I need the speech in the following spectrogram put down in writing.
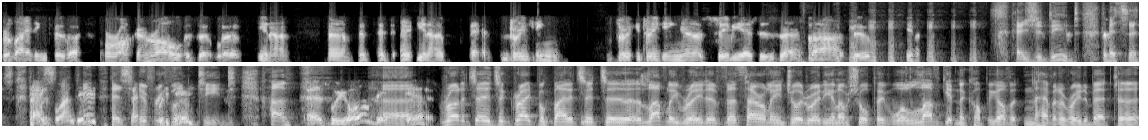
relating to the rock and rollers that were, you know, um, you know, drinking. Drink, drinking uh, CBS's uh, bar too. You know, as you did, as, as, As one did. as As everyone did. Um, as we all did. Uh, yeah. Right, it's a, it's a great book, mate. It's it's a lovely read. I've uh, thoroughly enjoyed reading, and I'm sure people will love getting a copy of it and having a read about uh,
